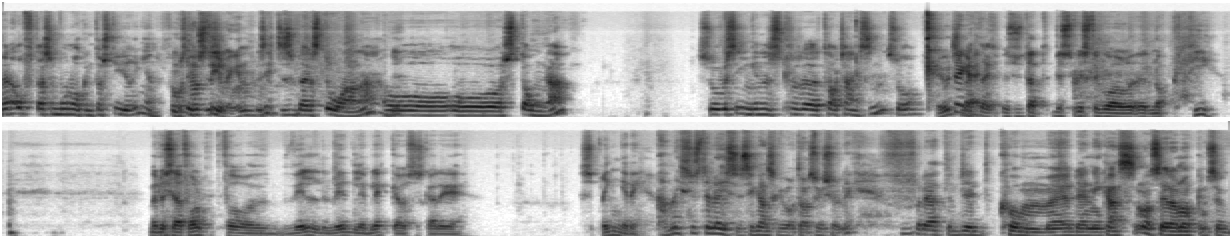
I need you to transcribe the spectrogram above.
Men ofte så må noen ta styringen. Må ta styringen. Hvis ikke så blir jeg stående og, og stonge. Så hvis ingen tar sjansen, så Jo, det er Smetter greit. Hvis, du hvis, hvis det går nok tid. Men du ser folk får vill, i blikket, og så skal de springe de. Ja, men jeg syns det løser seg ganske godt av seg sjøl. For det kommer den i kassen, og så er det noen som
